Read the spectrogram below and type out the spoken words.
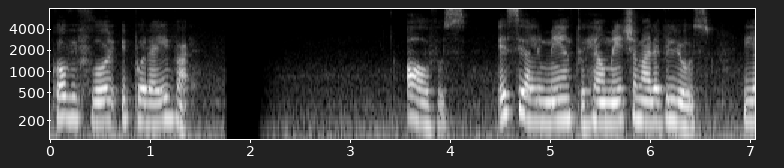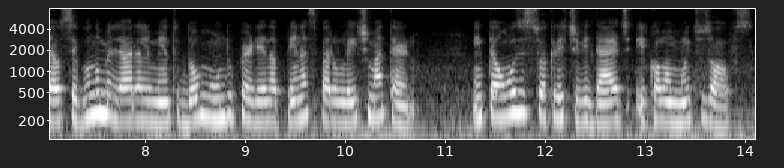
couve-flor e por aí vai. Ovos. Esse alimento realmente é maravilhoso e é o segundo melhor alimento do mundo, perdendo apenas para o leite materno. Então use sua criatividade e coma muitos ovos.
